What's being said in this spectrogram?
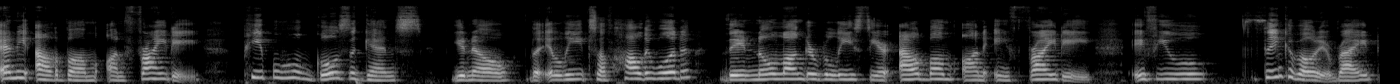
any album on Friday. People who goes against, you know, the elites of Hollywood, they no longer release their album on a Friday. If you think about it, right?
